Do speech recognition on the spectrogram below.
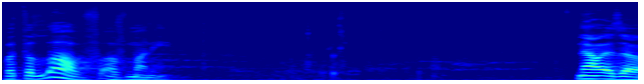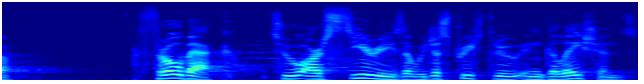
but the love of money. Now, as a throwback to our series that we just preached through in Galatians,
